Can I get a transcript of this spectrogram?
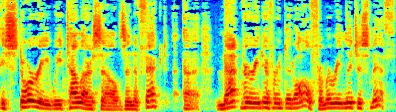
a story we tell ourselves, in effect, uh, not very different at all from a religious myth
